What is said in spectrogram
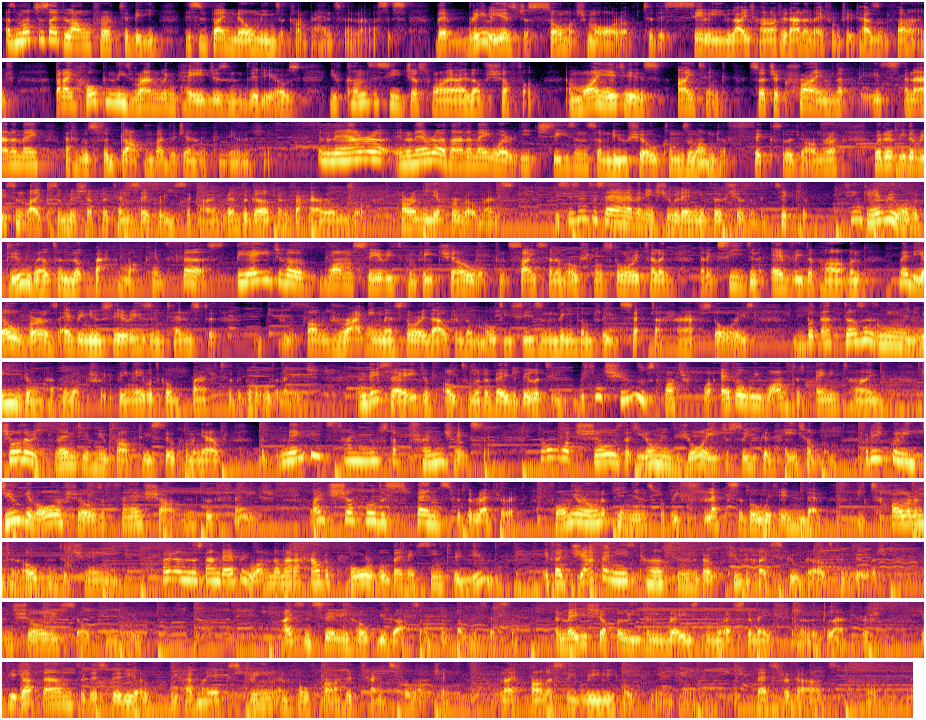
As much as I'd long for it to be, this is by no means a comprehensive analysis. There really is just so much more to this silly, light-hearted anime from 2005. But I hope in these rambling pages and videos you've come to see just why I love Shuffle, and why it is, I think, such a crime that it's an anime that was forgotten by the general community. In an era in an era of anime where each season some new show comes along to fix the genre, whether it be the recent likes of Mushoku Tensei for Isekai, Rent a Girlfriend for Harems, or Horimiya for Romance, this isn't to say I have an issue with any of those shows in particular. I think everyone would do well to look back on what came first. The age of a one series complete show with concise and emotional storytelling that exceeds in every department may be over as every new series intends to on dragging their stories out into multi-seasoned incomplete set to half stories. But that doesn't mean we don't have the luxury of being able to go back to the golden age. In this age of ultimate availability we can choose to watch whatever we want at any time. Sure there is plenty of new properties still coming out but maybe it's time you'll stop trend chasing. Don't watch shows that you don't enjoy just so you can hate on them but equally do give all shows a fair shot and good faith like Shuffle, dispense with the rhetoric. Form your own opinions, but be flexible within them. Be tolerant and open to change. Try to understand everyone, no matter how deplorable they may seem to you. If a Japanese cartoon about cute high school girls can do it, then surely so can you. I sincerely hope you got something from this essay, and maybe Shuffle even raised in your estimation a little after it. If you got down to this video, you have my extreme and wholehearted thanks for watching, and I honestly really hope you enjoy. Best regards, Momentie.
